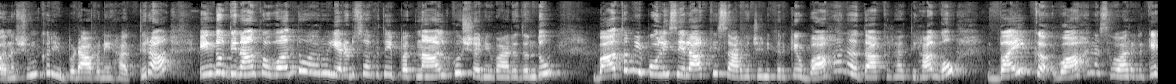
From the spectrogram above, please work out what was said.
ಬನಶಂಕರಿ ಬಡಾವಣೆ ಹತ್ತಿರ ಇಂದು ದಿನಾಂಕ ಒಂದು ಆರು ಎರಡು ಸಾವಿರದ ಇಪ್ಪತ್ನಾಲ್ಕು ಶನಿವಾರದಂದು ಬಾದಾಮಿ ಪೊಲೀಸ್ ಇಲಾಖೆ ಸಾರ್ವಜನಿಕರಿಗೆ ವಾಹನ ದಾಖಲಾತಿ ಹಾಗೂ ಬೈಕ್ ವಾಹನ ಸವಾರರಿಗೆ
